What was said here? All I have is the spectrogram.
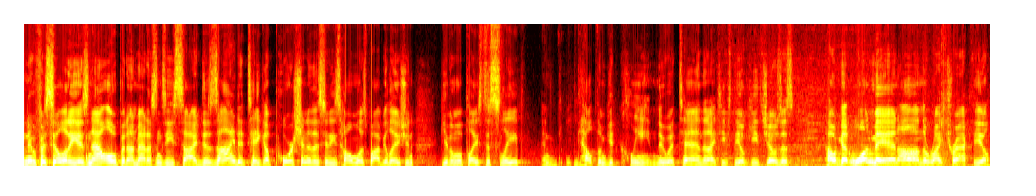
new facility is now open on Madison's east side, designed to take a portion of the city's homeless population, give them a place to sleep, and help them get clean. New at 10, the night team's Theo Keith shows us how it got one man on the right track. Theo.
